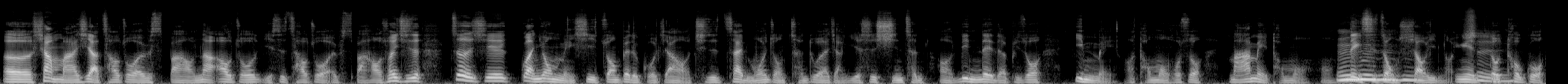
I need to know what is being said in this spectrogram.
呃，像马来西亚操作 F 十八号，那澳洲也是操作 F 十八号。所以其实这些惯用美系装备的国家哦，其实在某一种程度来讲，也是形成哦另类的，比如说印美哦同盟，或者说马美同盟哦，类似这种效应哦，因为都透过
